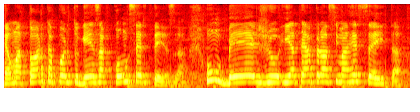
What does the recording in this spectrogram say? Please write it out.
É uma torta portuguesa com certeza. Um beijo e até a próxima receita.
